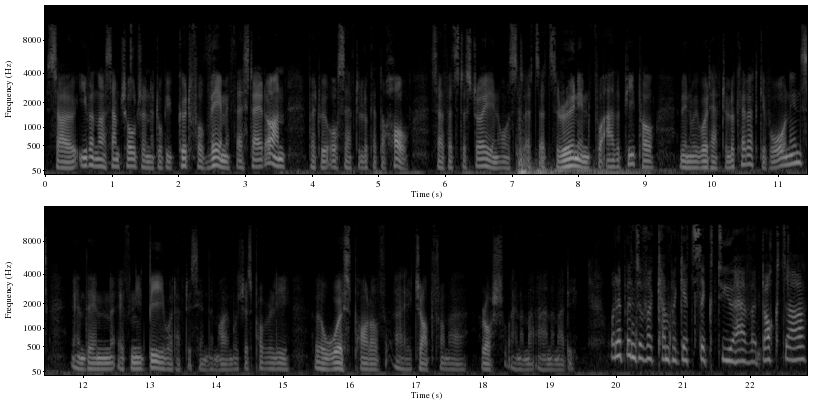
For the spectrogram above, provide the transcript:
So even though some children it will be good for them if they stayed on, but we also have to look at the whole. So if it's destroying or it's, it's, ruining for other people, then we would have to look at it, give warnings, and then if need be, we'd have to send them home, which is probably the worst part of a job from a Rosh and a, and a. What happens if a camper gets sick? Do you have a doctor?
